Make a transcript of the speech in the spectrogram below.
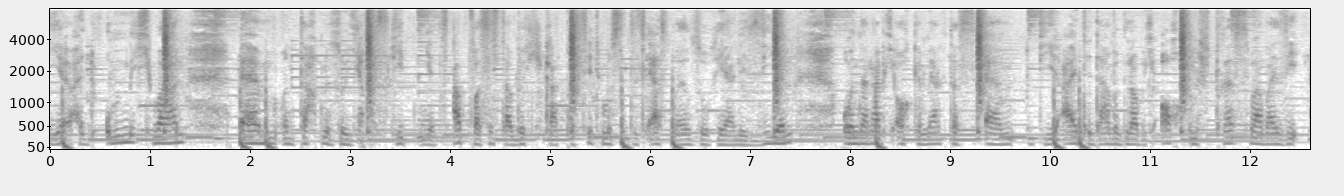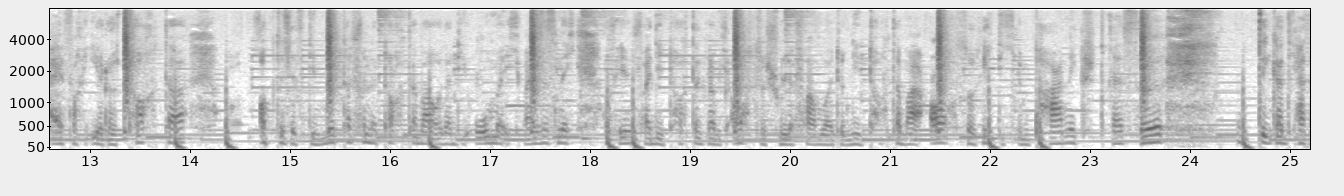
die halt um mich waren ähm, und dachte mir so, ja, was geht denn jetzt ab? Was ist da wirklich gerade passiert? Ich musste das erstmal so realisieren und dann habe ich auch gemerkt, dass ähm, die alte Dame, glaube ich, auch im Stress war, weil sie einfach ihre Tochter ob das jetzt die Mutter von der Tochter war oder die Oma, ich weiß es nicht. Auf jeden Fall die Tochter, glaube ich, auch zur Schule fahren wollte. Und die Tochter war auch so richtig im Panikstress. Digga, die hat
